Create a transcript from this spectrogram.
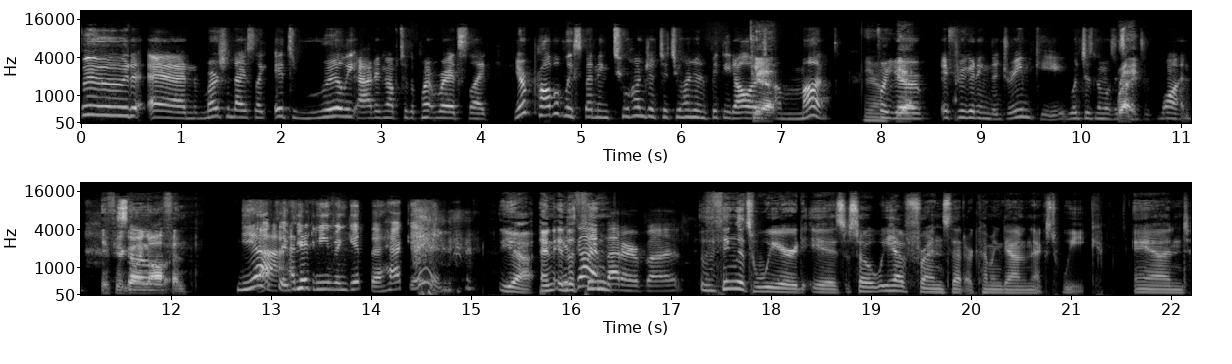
food and merchandise like it's really adding up to the point where it's like you're probably spending 200 to 250 dollars Yeah. a month Yeah. for Yeah. your if you're getting the dream key which is the most Right. expensive one If you're going often, yeah if you can even get the heck in. Yeah, and, and it's the gotten thing better but the thing that's weird is so we have friends that are coming down next week and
